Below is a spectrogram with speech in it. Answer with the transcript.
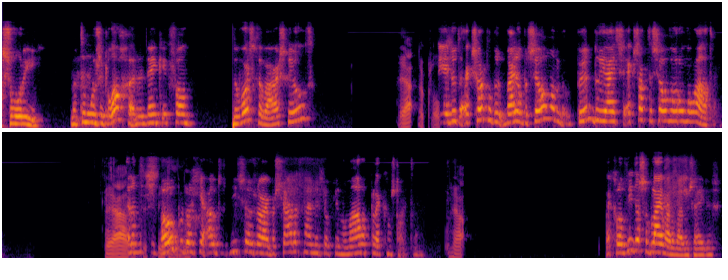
sorry. Maar toen moest ik lachen. En dan denk ik van, er wordt gewaarschuwd. Ja, dat klopt. Je doet exact op, bijna op hetzelfde punt, doe jij exact dezelfde ronde later. Ja, en dan moet je hopen dat je auto's niet zo zwaar beschadigd zijn dat je op je normale plek kan starten. Ja. Ik geloof niet dat ze blij waren bij Mercedes.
